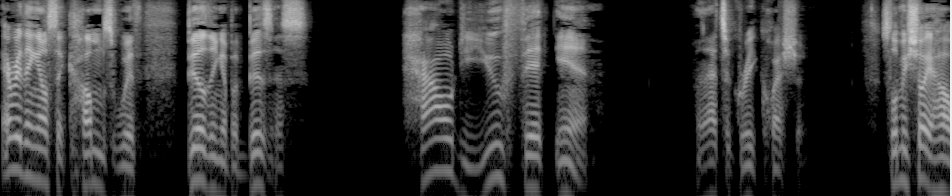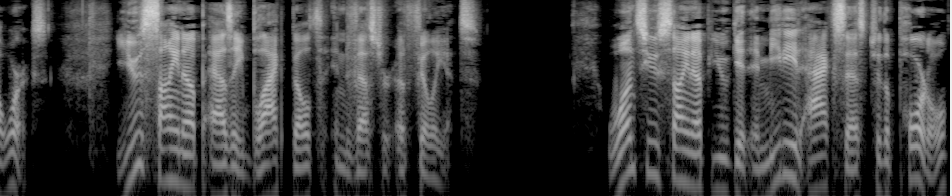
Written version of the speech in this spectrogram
everything else that comes with building up a business, how do you fit in? And that's a great question. So let me show you how it works. You sign up as a Black Belt Investor affiliate. Once you sign up, you get immediate access to the portal,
